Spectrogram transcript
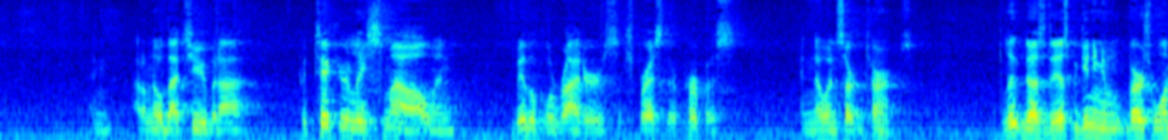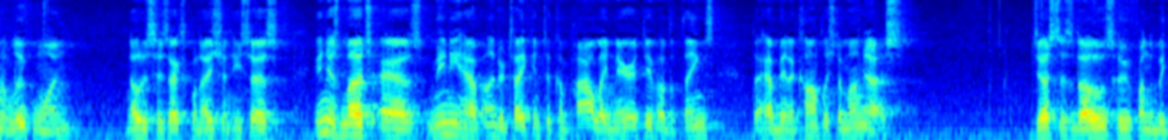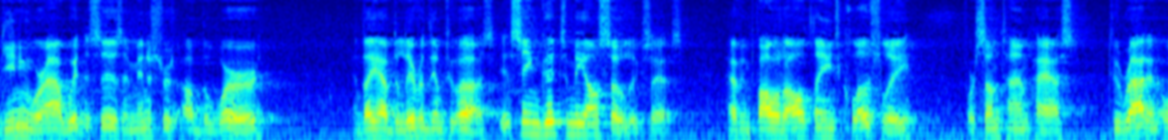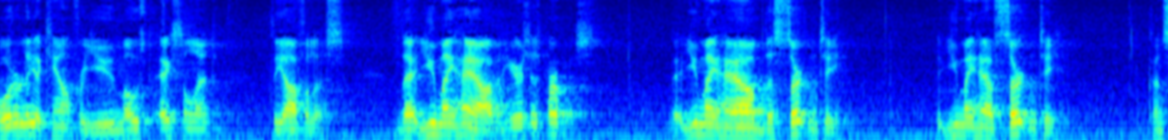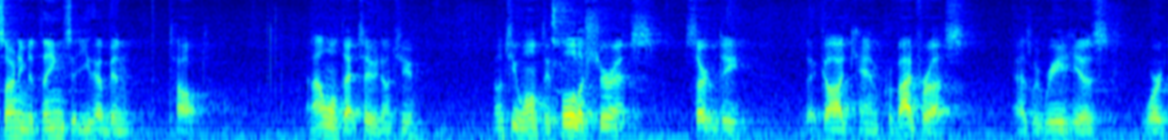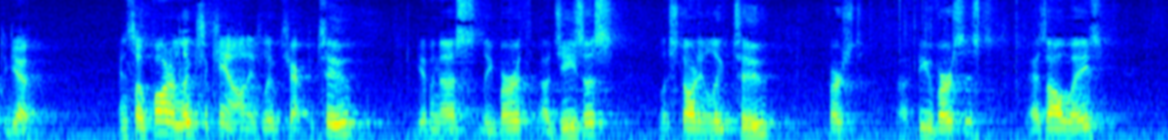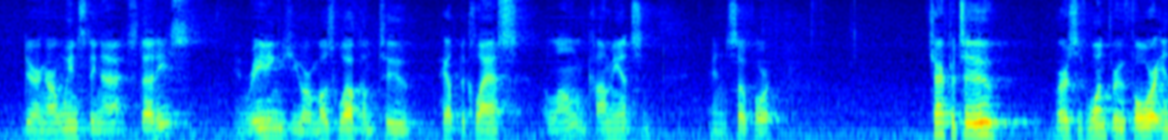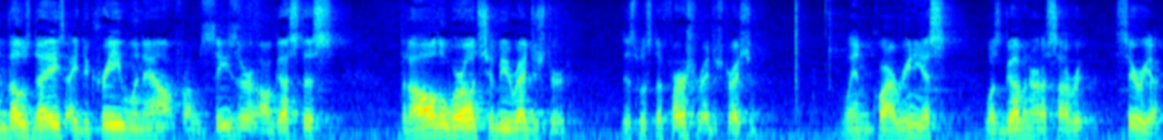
I don't know about you, but I particularly smile when biblical writers express their purpose in no uncertain terms. Luke does this, beginning in verse 1 of Luke 1. Notice his explanation. He says, Inasmuch as many have undertaken to compile a narrative of the things that have been accomplished among us, just as those who from the beginning were eyewitnesses and ministers of the word, and they have delivered them to us, it seemed good to me also, Luke says, having followed all things closely for some time past, to write an orderly account for you, most excellent Theophilus, that you may have, and here's his purpose, that you may have the certainty, that you may have certainty concerning the things that you have been taught. And I want that too, don't you? Don't you want the full assurance, certainty that God can provide for us as we read His Word together? And so part of Luke's account is Luke chapter 2, giving us the birth of Jesus. Let's start in Luke 2, first a few verses. As always, during our Wednesday night studies and readings, you are most welcome to help the class along, comments, and, so forth. Chapter 2, verses 1 through 4. In those days, a decree went out from Caesar Augustus that all the world should be registered. This was the first registration when Quirinius was governor of Syria.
